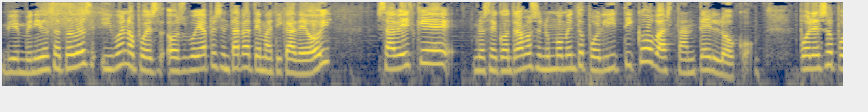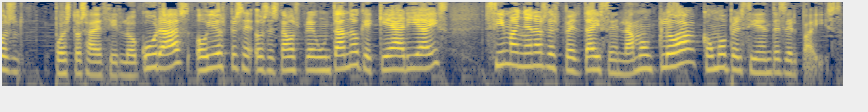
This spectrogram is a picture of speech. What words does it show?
Bienvenidos a todos y bueno, pues os voy a presentar la temática de hoy. Sabéis que nos encontramos en un momento político bastante loco. Por eso, pues, puestos a decir locuras, hoy os, os estamos preguntando que qué haríais si mañana os despertáis en la Moncloa como presidentes del país.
